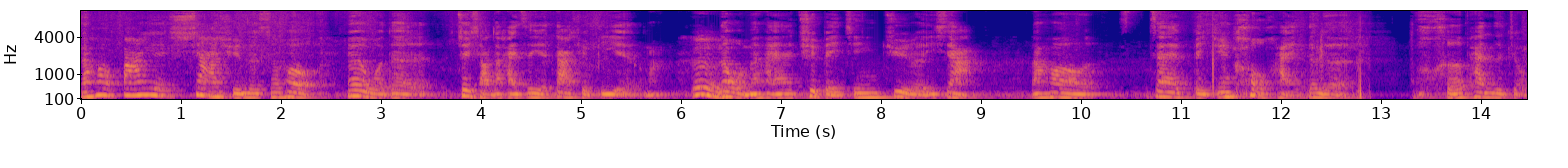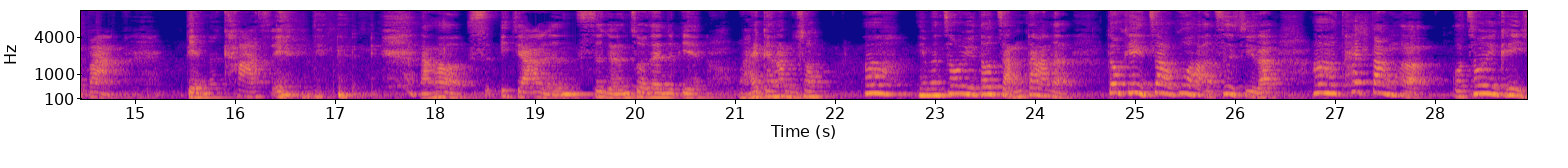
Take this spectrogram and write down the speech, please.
然后八月下旬的时候，因为我的最小的孩子也大学毕业了嘛，嗯，那我们还去北京聚了一下，然后在北京后海那个河畔的酒吧点了咖啡，然后是一家人四个人坐在那边，我还跟他们说啊、你们终于都长大了，都可以照顾好自己了啊，太棒了！我终于可以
